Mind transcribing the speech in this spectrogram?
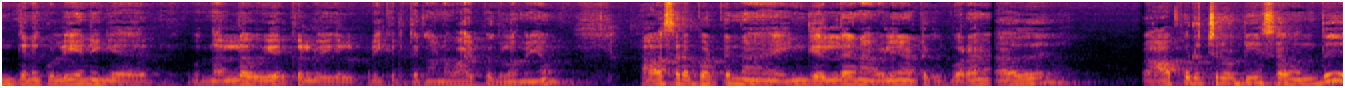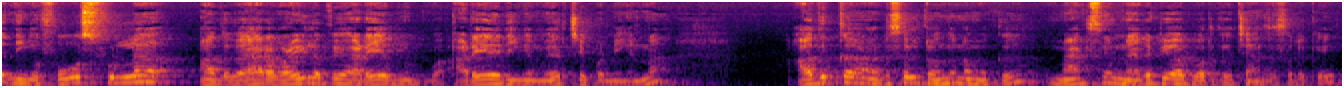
இங்கனுக்குள்ளேயே நீங்கள் நல்ல உயர்கல்விகள் படிக்கிறதுக்கான வாய்ப்புகள் அமையும். அவசரப்பட்டு நான் இங்கே இல்லை நான் வெளிநாட்டுக்கு போகிறேன் அதாவது ஆப்பர்ச்சுனிட்டிஸை வந்து நீங்கள் ஃபோர்ஸ்ஃபுல்லாக அதை வேறு வழியில் போய் அடைய அடைய நீங்கள் முயற்சி பண்ணிங்கன்னா அதுக்கான ரிசல்ட் வந்து நமக்கு மேக்ஸிமம் நெகட்டிவாக போகிறதுக்கு சான்சஸ் இருக்குது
